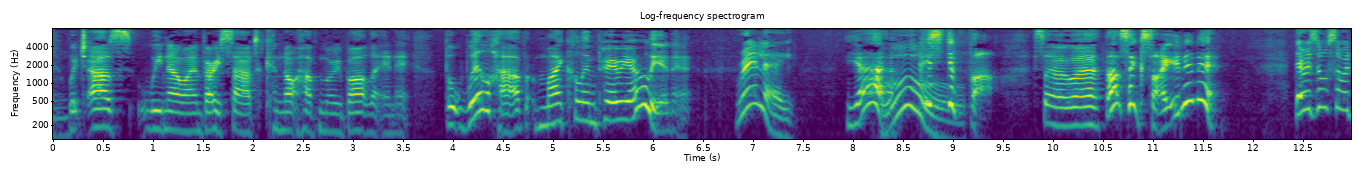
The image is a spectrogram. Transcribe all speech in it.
mm. which, as we know, I am very sad cannot have Murray Bartlett in it, but will have Michael Imperioli in it. Really? Yeah, Ooh. Christopher. So uh, that's exciting, isn't it? There is also a,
